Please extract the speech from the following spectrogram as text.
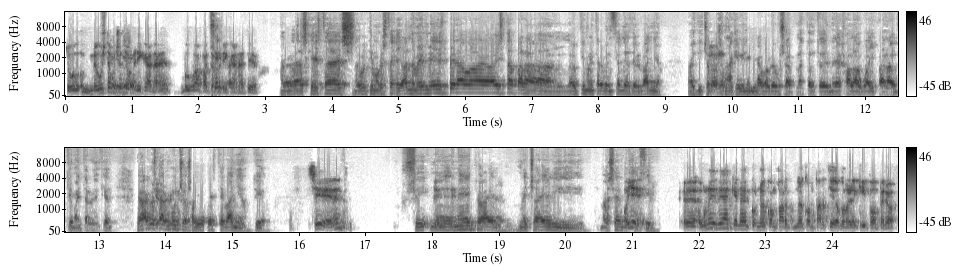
Tú, me gusta mucho Sí. tu americana, ¿eh? Muy guapa tu Sí. americana, tío. La verdad es que esta es lo último que está llevando. Me, me he esperado a esta para la última intervención desde el baño. Me has dicho Claro. la semana que viene ya volvemos al platón, entonces me he dejado la guay para la última intervención. Me va a costar Qué mucho salir de este baño, tío. Sí, ¿eh? Sí, me, me he hecho a él, me he hecho a él y va a ser Oye, difícil. eh, una idea que no he, no he no he compartido con el equipo, pero,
